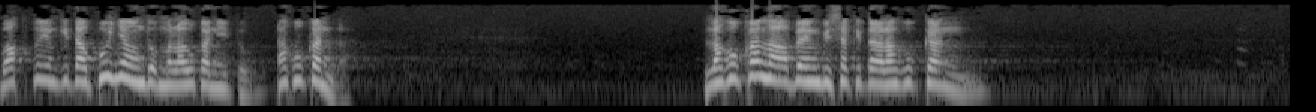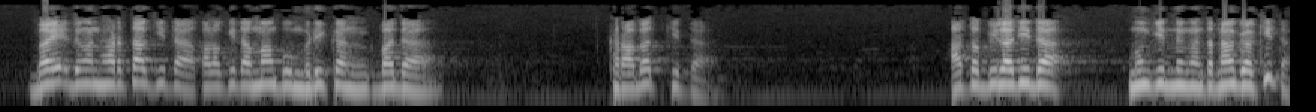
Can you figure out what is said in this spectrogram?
waktu yang kita punya untuk melakukan itu, lakukanlah. Lakukanlah apa yang bisa kita lakukan. Baik dengan harta kita, kalau kita mampu memberikan kepada kerabat kita. Atau bila tidak, mungkin dengan tenaga kita,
